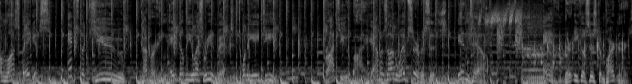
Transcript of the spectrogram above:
from Las Vegas, it's theCUBE, covering AWS reInvent 2018. Brought to you by Amazon Web Services, Intel, and their ecosystem partners.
